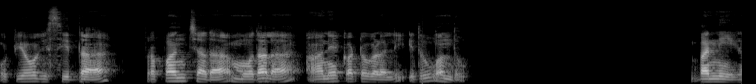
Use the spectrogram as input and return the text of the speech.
ಉಪಯೋಗಿಸಿದ್ದ ಪ್ರಪಂಚದ ಮೊದಲ ಅಣೆಕಟ್ಟುಗಳಲ್ಲಿ ಇದು ಒಂದು. ಬನ್ನಿ ಈಗ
